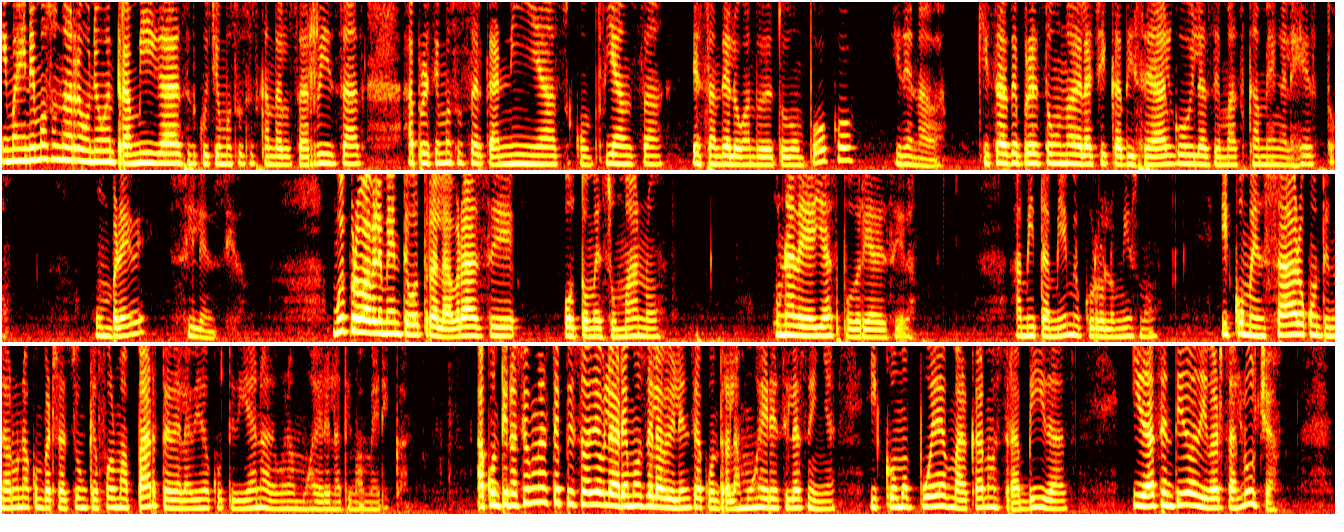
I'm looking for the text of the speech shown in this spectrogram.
Imaginemos una reunión entre amigas, escuchemos sus escandalosas risas, apreciemos su cercanía, su confianza, están dialogando de todo un poco y de nada. Quizás de presto una de las chicas dice algo y las demás cambian el gesto. Un breve silencio. Muy probablemente otra la abrace o tome su mano. Una de ellas podría decir, a mí también me ocurre lo mismo y comenzar o continuar una conversación que forma parte de la vida cotidiana de una mujer en Latinoamérica. A continuación en este episodio hablaremos de la violencia contra las mujeres y las niñas y cómo puede marcar nuestras vidas y dar sentido a diversas luchas.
